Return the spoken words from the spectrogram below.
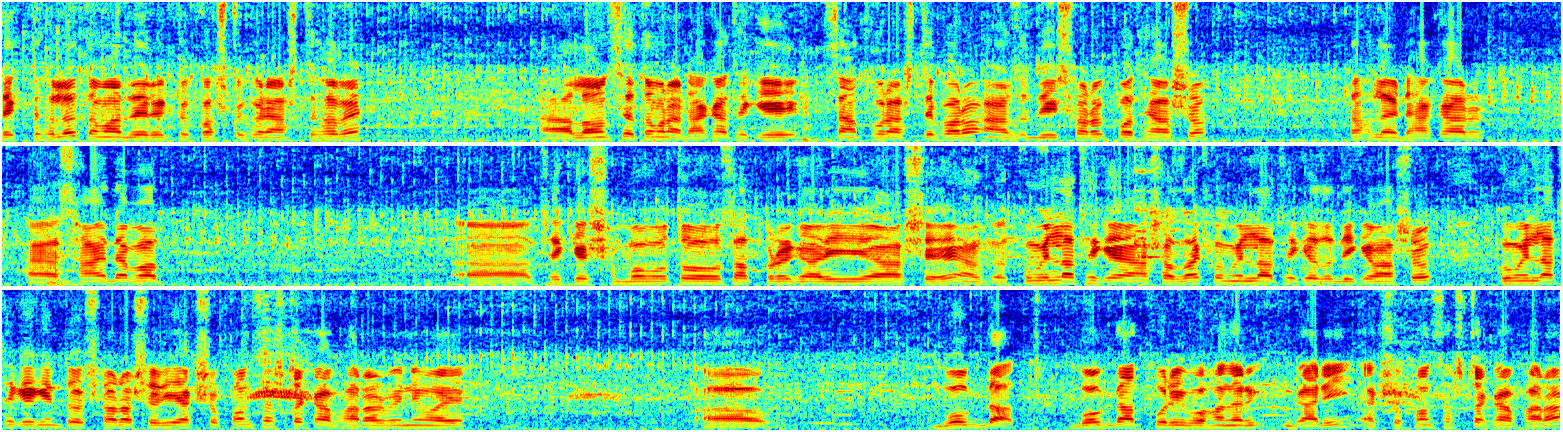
দেখতে হলে তোমাদের একটু কষ্ট করে আসতে হবে। লঞ্চে তোমরা ঢাকা থেকে চাঁদপুর আসতে পারো আর যদি সড়ক পথে আসো তাহলে ঢাকার সায়দাবাদ থেকে সম্ভবত চাঁদপুরের গাড়ি আসে। কুমিল্লা থেকে আসা যায় কুমিল্লা থেকে যদি কেউ আসো কুমিল্লা থেকে কিন্তু সরাসরি একশো পঞ্চাশ টাকা ভাড়ার বিনিময়ে আহ, বগদাদ বগদাদ পরিবহনের গাড়ি একশো পঞ্চাশ টাকা ভাড়া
